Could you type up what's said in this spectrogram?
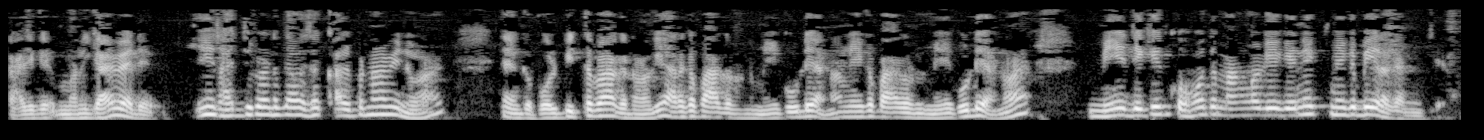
රාජක මණිකාවේ වැඩ. මේ රජුරණ දවසක් කල්පනා වෙනවා දැන් පොල් පිට පාගනවා වගේ අරක පාගනකොට මේක උඩ යනවා මේක පාගනකොට මේක උඩ යනවා මේ දෙකෙන් කොහොමද මං වගේ කෙනෙක් මේක බේරගන්නේ කියලා.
